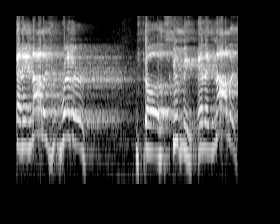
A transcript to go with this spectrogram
And acknowledge rather, uh, excuse me, and acknowledge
